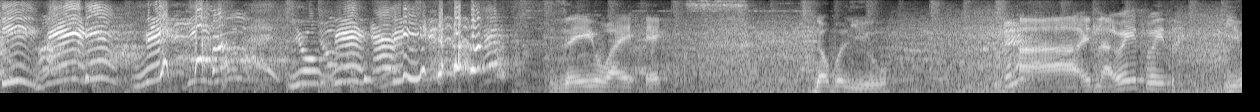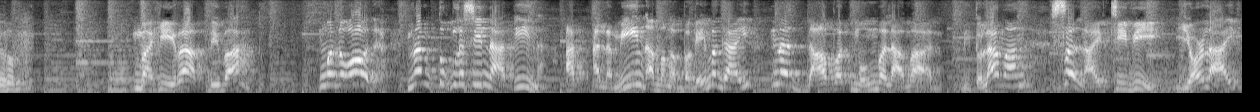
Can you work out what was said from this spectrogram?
V! V! V! Z Y X W Ah, wait lang. Wait, wait. U Mahirap, di ba? Manood ng tuklasin natin at alamin ang mga bagay-bagay na dapat mong malaman. Dito lamang sa Live TV. Your life,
